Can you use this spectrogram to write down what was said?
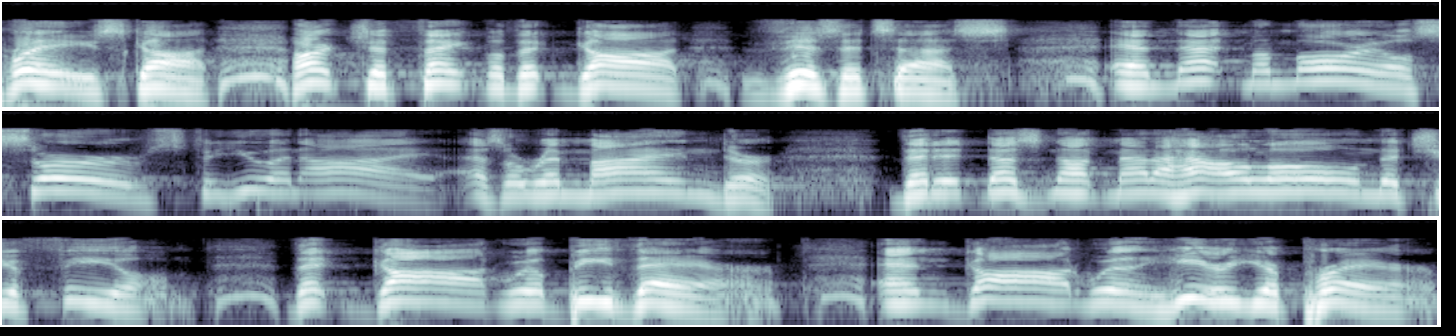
Praise God. Aren't you thankful that God visits us? And that memorial serves to you and I as a reminder that it does not matter how alone that you feel, that God will be there and God will hear your prayer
